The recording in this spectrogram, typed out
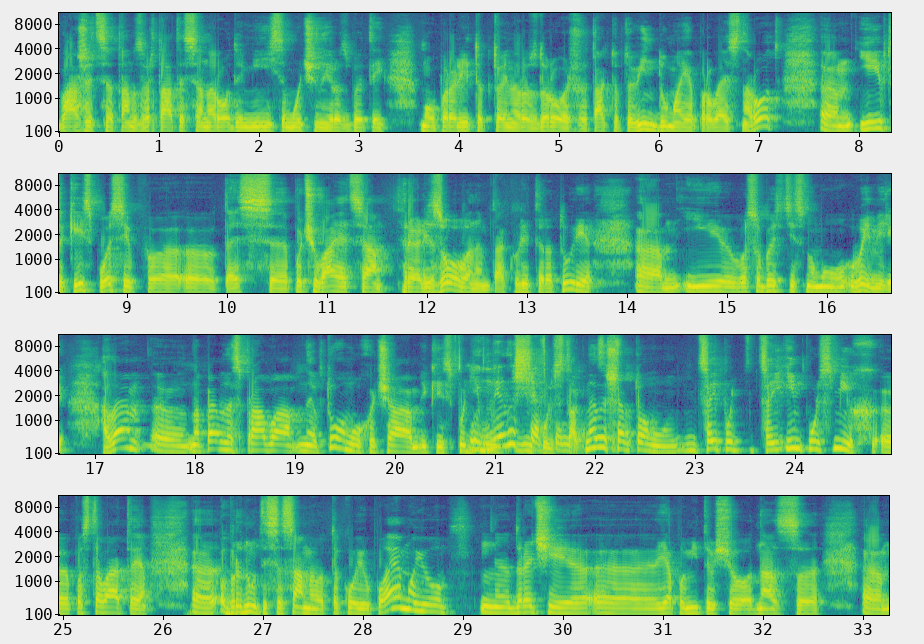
важиться там звертатися народи мій, замучений, розбитий, мов параліток, той не роздорожжу. Так? Тобто він думає про весь народ е, і в такий спосіб е, е, десь почувається реалізованим так, у літературі е, і в особистісному вимірі. Але е, напевне справа не в тому, хоча якийсь подібний не лише в тому. так не лише в тому. Цей цей імпульс міг е, поставати, е, обернутися саме от такою поемою. До речі, е, я помітив, що одна з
